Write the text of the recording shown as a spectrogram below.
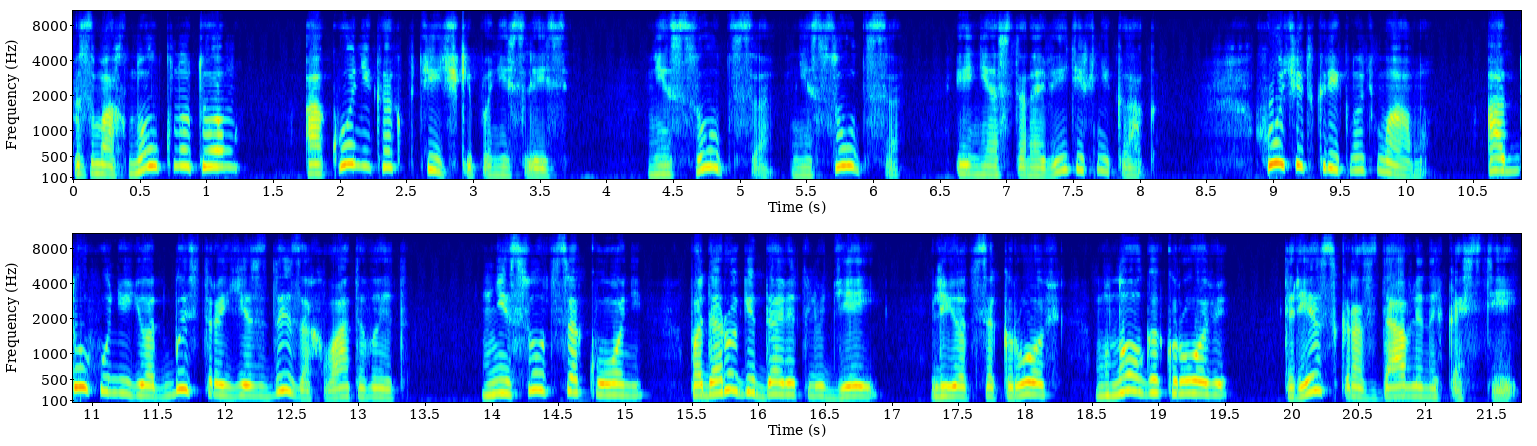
Взмахнул кнутом, а кони, как птички, понеслись. Несутся, несутся, и не остановить их никак. Хочет крикнуть мама, а дух у нее от быстрой езды захватывает. Несутся кони, по дороге давят людей, льется кровь, много крови, треск раздавленных костей.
